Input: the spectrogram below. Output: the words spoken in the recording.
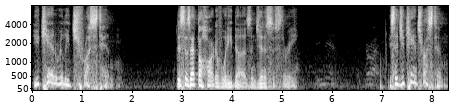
you can't really trust him. This is at the heart of what he does in Genesis 3. He said, You can't trust him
